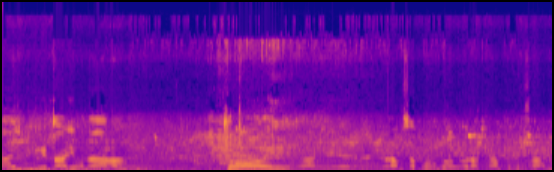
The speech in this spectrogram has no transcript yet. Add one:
ay bumili tayo ng Joy dahil walang sabon doon, walang shampoo doon sa ano.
